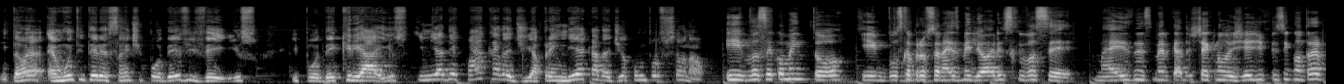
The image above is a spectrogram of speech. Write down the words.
Então é, é muito interessante poder viver isso e poder criar isso e me adequar a cada dia, aprender a cada dia como profissional. E você comentou que busca profissionais melhores que você, mas nesse mercado de tecnologia é difícil encontrar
